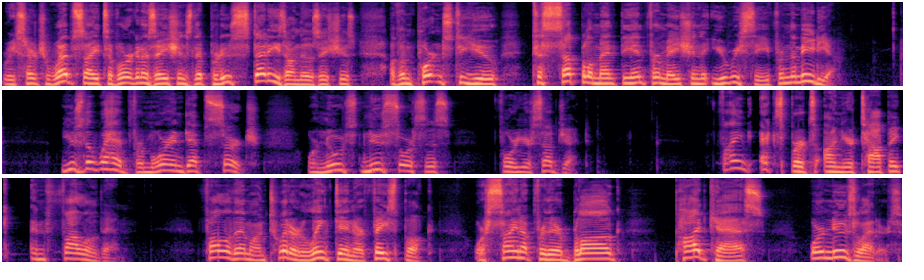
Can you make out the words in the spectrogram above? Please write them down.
Research websites of organizations that produce studies on those issues of importance to you to supplement the information that you receive from the media. Use the web for more in depth search or news, sources for your subject. Find experts on your topic and follow them. Follow them on Twitter, LinkedIn, or Facebook, or sign up for their blog, podcasts, or newsletters.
